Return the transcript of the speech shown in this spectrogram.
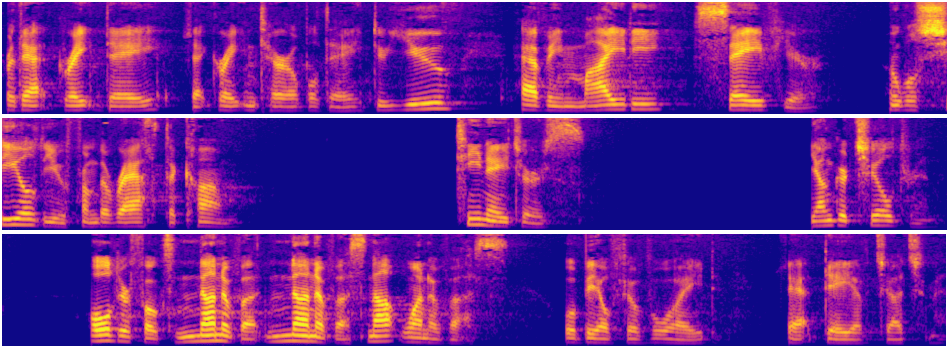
for that great day, that great and terrible day? Do you have a mighty Savior who will shield you from the wrath to come? Teenagers, younger children, older folks, none of us, none of us, not one of us will be able to avoid that day of judgment.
